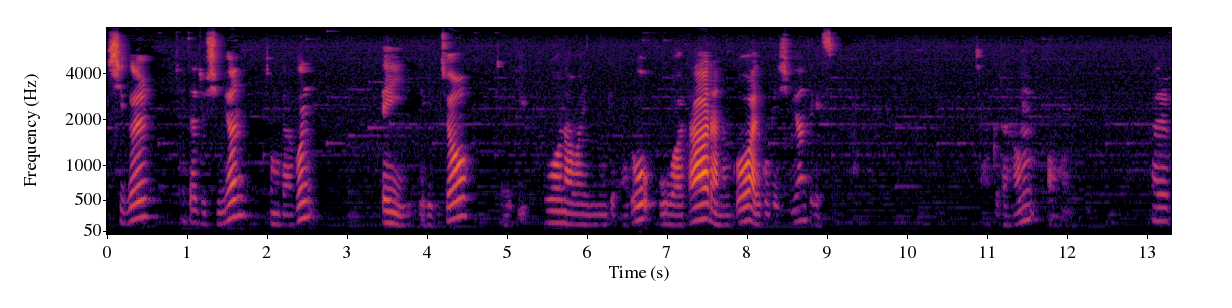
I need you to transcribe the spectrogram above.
식을 찾아주시면 정답은 A 되겠죠. 자, 여기 부어 나와 있는 게 바로 5화다 라는 거 알고 계시면 되겠습니다. 자, 그 다음 어, 8번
